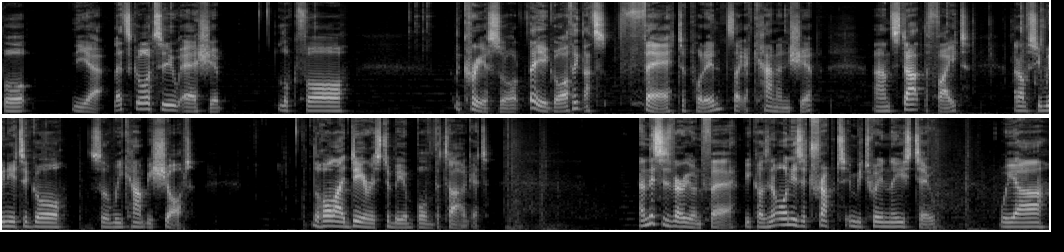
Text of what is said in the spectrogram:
but yeah, let's go to airship. Look for the creosote. There you go. I think that's fair to put in. It's like a cannon ship. And start the fight. And obviously we need to go so we can't be shot. The whole idea is to be above the target. And this is very unfair, because not only is it trapped in between these two, we are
